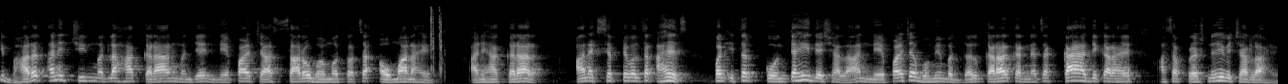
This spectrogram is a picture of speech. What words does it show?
की भारत आणि चीनमधला हा करार म्हणजे नेपाळच्या सार्वभौमत्वाचा अवमान आहे. आणि हा करार अनएक्सेप्टेबल तर आहेच पण इतर कोणत्याही देशाला नेपाळच्या भूमीबद्दल करार करण्याचा काय अधिकार आहे असा प्रश्नही विचारला आहे.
